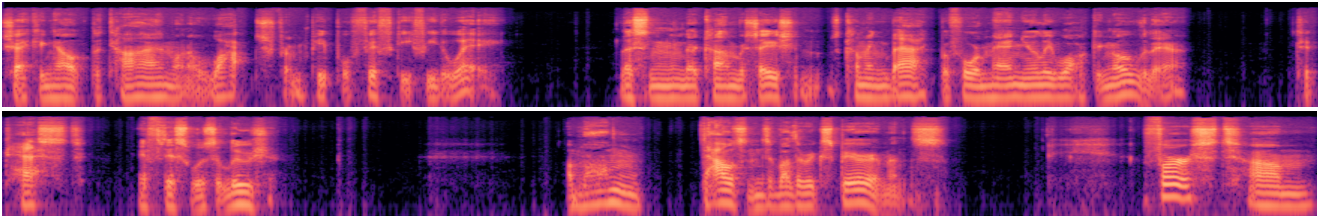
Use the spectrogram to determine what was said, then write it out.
checking out the time on a watch from people 50 feet away, listening to their conversations, coming back before manually walking over there to test if this was illusion. Among thousands of other experiments First, um,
